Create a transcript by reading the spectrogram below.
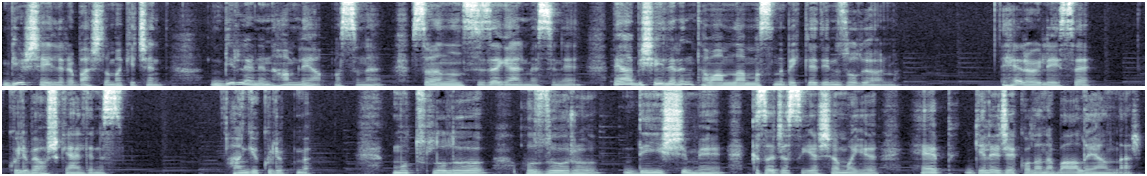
bir şeylere başlamak için birilerinin hamle yapmasını, sıranın size gelmesini veya bir şeylerin tamamlanmasını beklediğiniz oluyor mu? Eğer öyleyse kulübe hoş geldiniz. Hangi kulüp mü? Mutluluğu, huzuru, değişimi, kısacası yaşamayı hep gelecek olana bağlayanlar.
